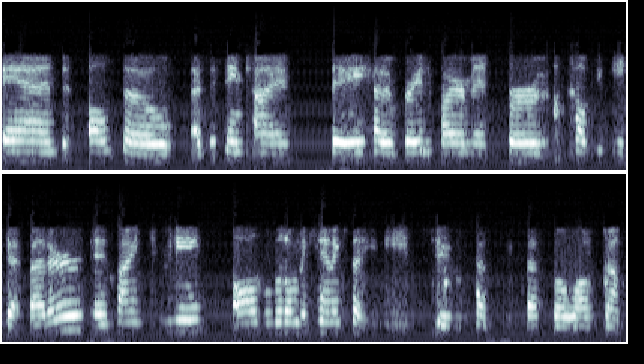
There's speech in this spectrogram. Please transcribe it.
And also, at the same time, they had a great environment for helping me get better and fine tuning all the little mechanics that you need to have a successful long jump.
